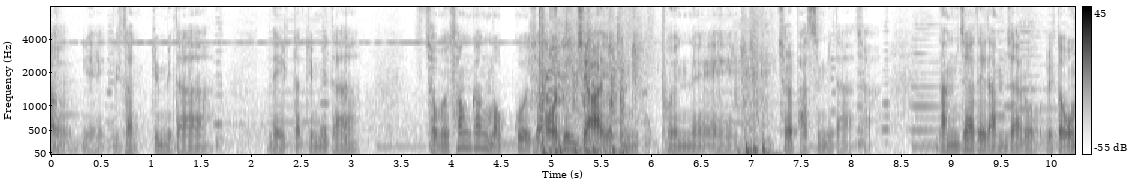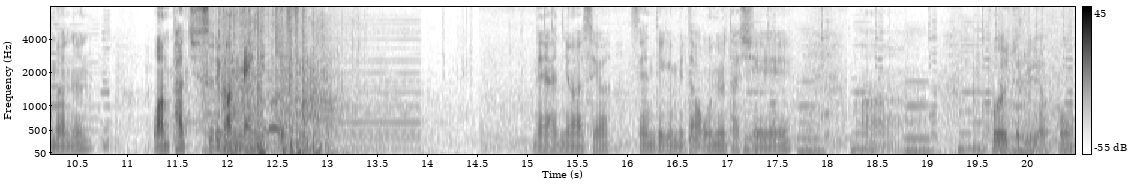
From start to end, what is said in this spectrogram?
아유 예 일단 뜁니다. 네 일단 뜁니다. 저분 성광 먹고 이제 어딘지 아 여기 보였네. 예 저를 봤습니다. 자 남자 대 남자로 일단 오면은 원판치 쓰리강냉이 개새. 네 안녕하세요. 샌딕입니다. 오늘 다시 어, 보여드리려고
